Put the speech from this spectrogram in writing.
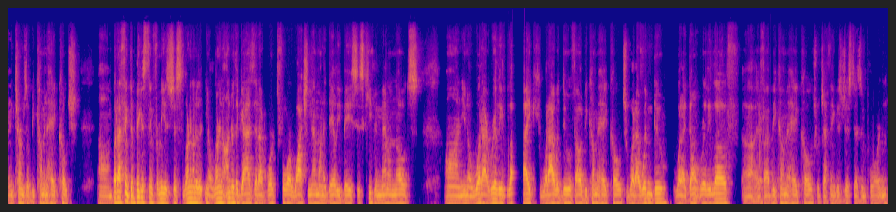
in terms of becoming a head coach. Um, but I think the biggest thing for me is just learning under, you know, learning under the guys that I've worked for, watching them on a daily basis, keeping mental notes, on you know what I really like, what I would do if I would become a head coach, what I wouldn't do, what I don't really love uh, if I become a head coach, which I think is just as important,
